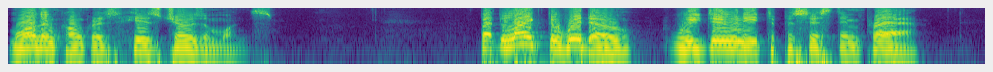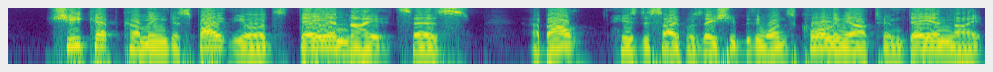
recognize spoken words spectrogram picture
More than conquerors, his chosen ones. But like the widow, we do need to persist in prayer. She kept coming despite the odds, day and night, it says about his disciples. They should be the ones calling out to him day and night,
